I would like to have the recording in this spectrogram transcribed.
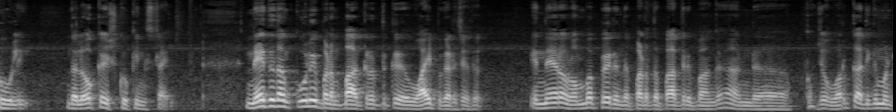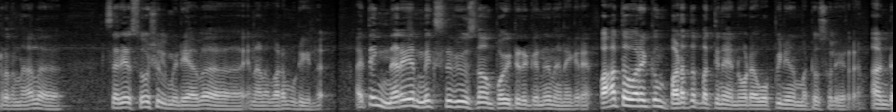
கூலி இந்த லோகேஷ் குக்கிங் ஸ்டைல். நேற்று தான் கூலி படம் பார்க்குறதுக்கு வாய்ப்பு கிடச்சிது. இந்நேரம் ரொம்ப பேர் இந்த படத்தை பார்த்துருப்பாங்க. அண்டு uh, கொஞ்சம் ஒர்க் அதிகம்ன்றதுனால சரியாக சோஷியல் மீடியாவில் என்னால் வர முடியல. ஐ திங்க் நிறைய மிக்ஸ் ரிவ்யூஸ் தான் போயிட்டு இருக்குன்னு நினைக்கிறேன். பார்த்த வரைக்கும் படத்தை பற்றின என்னோட ஒப்பீனியன் மட்டும் சொல்லிடுறேன். அண்ட்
